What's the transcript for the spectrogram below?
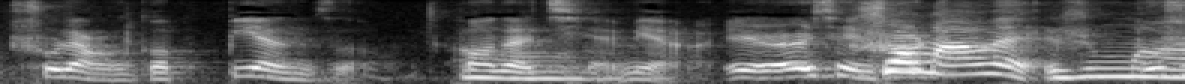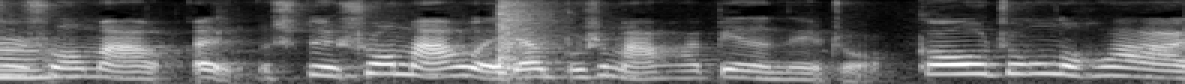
梳两个辫子。放在前面，而且双马尾是吗？不是双马，哎，是对双马尾，但不是麻花辫的那种。高中的话，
